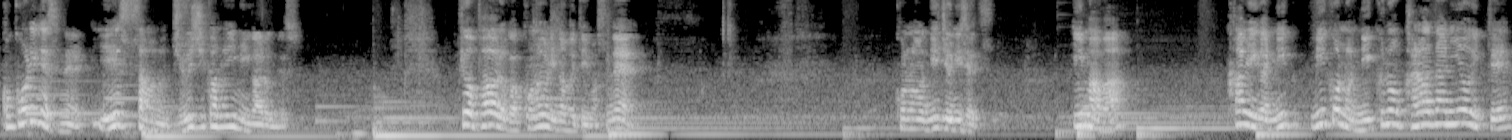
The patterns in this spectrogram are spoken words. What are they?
ここにですねイエス様の十字架の意味があるんです。今日パウロがこのように述べていますね。この22節。今は神が御子の肉の体において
